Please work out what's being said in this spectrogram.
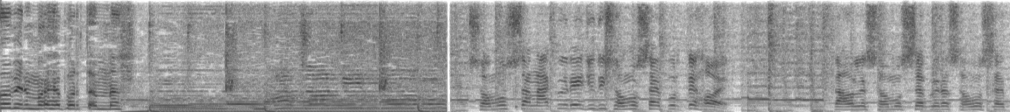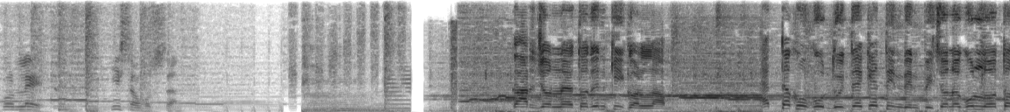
গভীর মায়া পড়তাম না। সমস্যা না করে যদি সমস্যায় পড়তে হয় তাহলে সমস্যা করে সমস্যায় পড়লে কি সমস্যা? কার জন্য এতদিন কি করলাম? একটা কুকুর দুই থেকে তিন দিন পিছনে ঘুরলো তো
